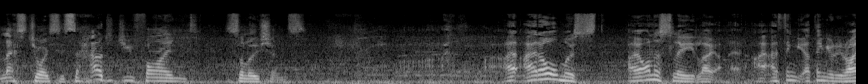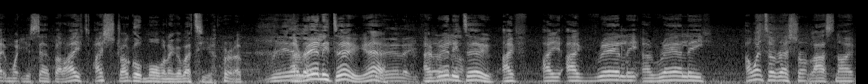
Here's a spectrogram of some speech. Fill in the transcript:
less choices. So how did you find solutions? I, I'd almost, I honestly like. I, I think I think you're right in what you said, but I, I struggle more when I go back to Europe. Really? I really do. Yeah, Really? I really enough. do. I've, I I really I rarely. I went to a restaurant last night,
